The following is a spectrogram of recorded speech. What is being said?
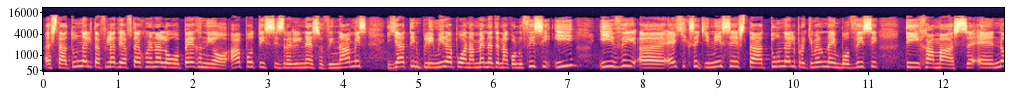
ε, στα τούνελ. Τα φυλάδια αυτά έχουν ένα λογοπαίγνιο από τις Ισραηλινές δυνάμεις για την πλημμύρα που αναμένεται να ακολουθήσει ή ήδη ε, έχει ξεκινήσει στα τούνελ προκειμένου να εμποδίσει τη Χαμάς. Ενώ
